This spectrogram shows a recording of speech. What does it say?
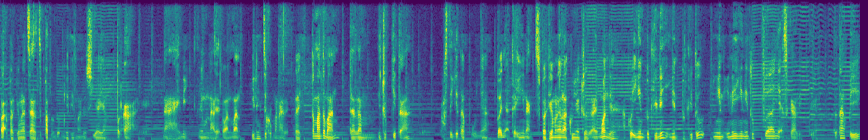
Pak, bagaimana cara cepat untuk menjadi manusia yang peka? Nah, ini ini menarik teman-teman. Ini cukup menarik. Baik, teman-teman, dalam hidup kita pasti kita punya banyak keinginan. Sebagaimana lagunya Doraemon ya, aku ingin begini, ingin begitu, ingin ini, ingin itu banyak sekali. Ya. Tetapi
